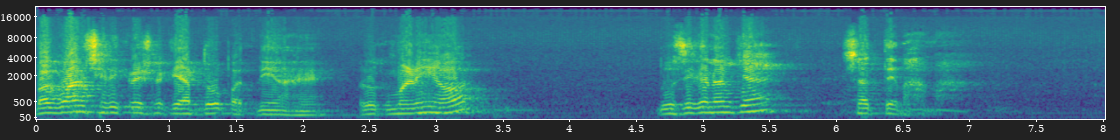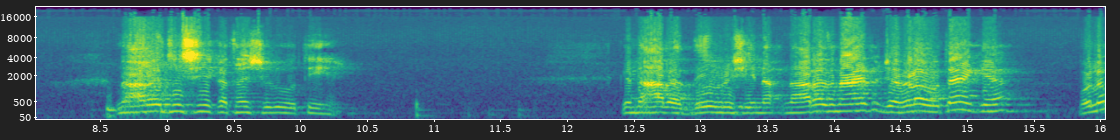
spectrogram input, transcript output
भगवान श्री कृष्ण की अब दो पत्नियाँ हैं रुक्मणी और दूसरी का नाम क्या है? सत्यभामा। नारद जी से कथा शुरू होती है कि नारद देव ऋषि ना, नारद ना आए तो झगड़ा होता है क्या? बोलो।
